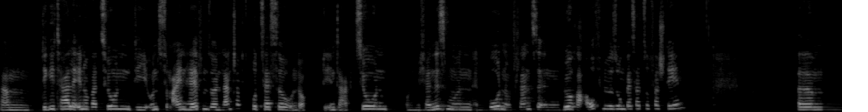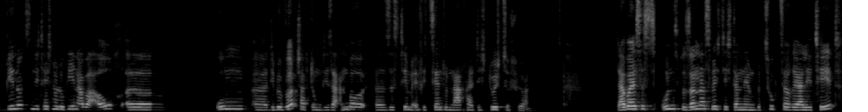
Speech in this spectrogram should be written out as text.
ähm, digitale Innovationen, die uns zum einen helfen sollen, Landschaftsprozesse und auch die Interaktion und Mechanismen in Boden und Pflanze in höherer Auflösung besser zu verstehen. Ähm, wir nutzen die Technologien aber auch, äh, um äh, die Bewirtschaftung dieser Anbausysteme effizient und nachhaltig durchzuführen. Dabei ist es uns besonders wichtig, dann den Bezug zur Realität,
